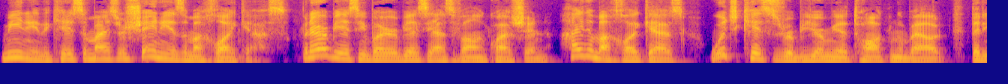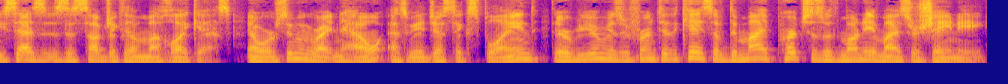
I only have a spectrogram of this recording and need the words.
meaning the case of Meiser Sheni is a machlekes. But Rabbi Yossi by Rabbi Yossi asks the following question: Hi, the machlekes. Which case is Rabbi Yirmiyah talking about that he says is the subject of machlekes? Now we're assuming right now, as we had just explained, that Rabbi Yirmiyah is referring to the case of Demai purchase with money of Meiser Sheni,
